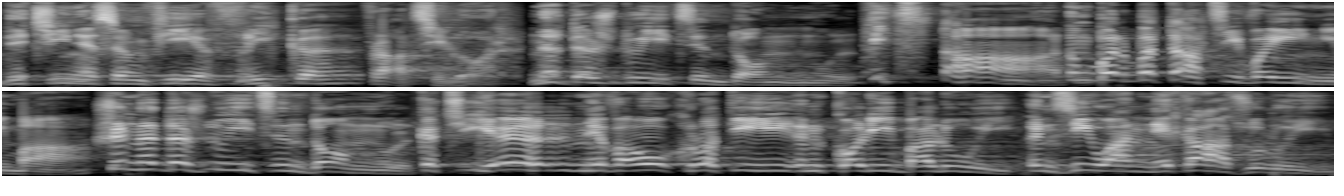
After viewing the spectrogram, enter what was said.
de cine să-mi fie frică, fraților. Nădăjduiți în Domnul, fiți tari, îmbărbătați-vă inima și nădăjduiți nădăjduiți în Domnul, căci El ne va ocroti în coliba Lui, în ziua necazului.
